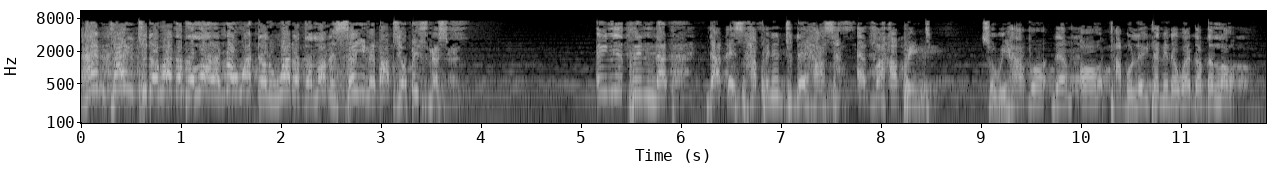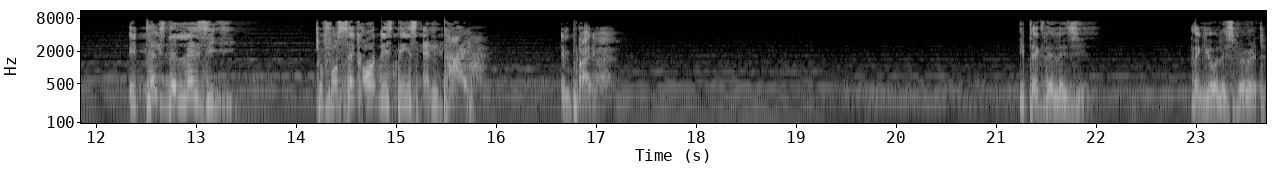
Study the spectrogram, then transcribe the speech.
Enter into the word of the Lord and know what the word of the Lord is saying about your business. Anything that that is happening today has ever happened. So we have all, them all tabulated in the word of the Lord. It takes the lazy to forsake all these things and die in pride. He takes the lazy. Thank you, Holy Spirit.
